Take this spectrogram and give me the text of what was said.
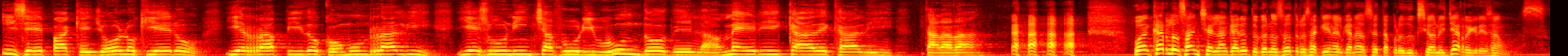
Y sepa que yo lo quiero, y es rápido como un rally, y es un hincha furibundo de la América de Cali. Tarará. Juan Carlos Sánchez Langaruto con nosotros aquí en el canal Z Producciones. Ya regresamos.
